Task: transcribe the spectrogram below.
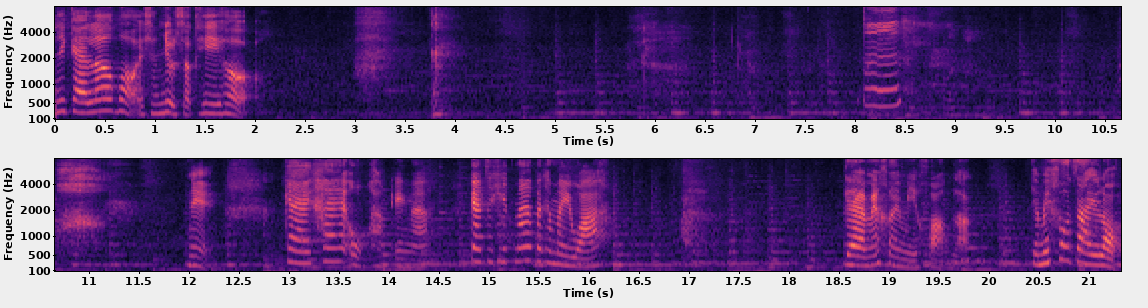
นี่แกเลิกบอกให้ฉันหยุดสักทีเถอะ เนี่ย แกแค่อกหักเองนะ แกจะคิดมากไปทำไมวะ แกไม่เคยมีความรัก แกไม่เข้าใจหรอก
